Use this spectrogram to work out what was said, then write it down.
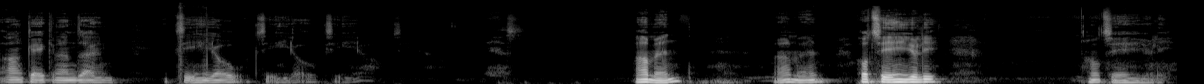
aankijken en zeggen, ik zegen jou, ik zegen jou, ik zegen jou. Amen. Amen. God zegen jullie. God zegen jullie.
